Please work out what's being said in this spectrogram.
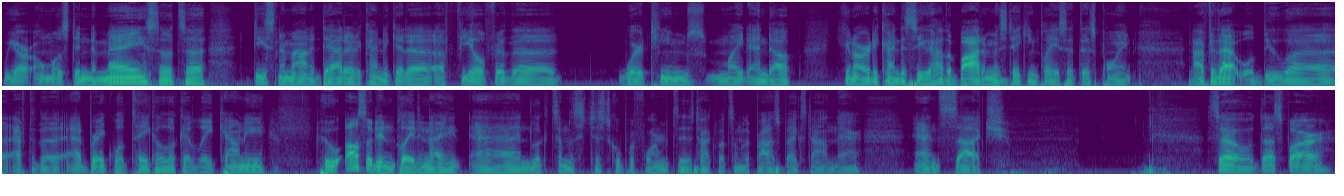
We are almost into May, so it's a decent amount of data to kind of get a, a feel for the where teams might end up. You can already kind of see how the bottom is taking place at this point. After that, we'll do uh, after the ad break, we'll take a look at Lake County, who also didn't play tonight, and look at some of the statistical performances, talk about some of the prospects down there, and such. So thus far,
